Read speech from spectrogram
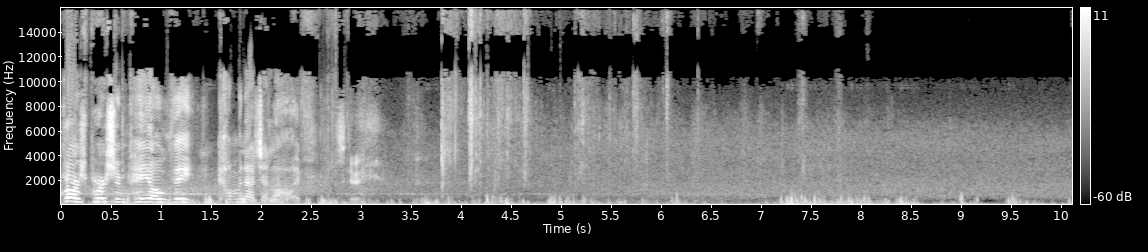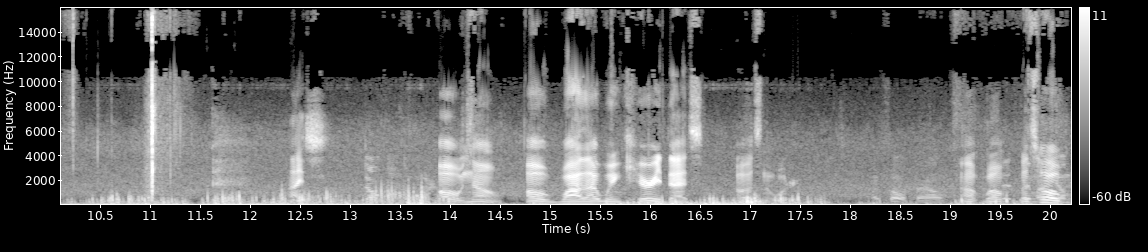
First person POV coming at you live. Just kidding. Nice. Don't go. Oh no. Oh wow, that wind carried that. Oh, that's in the water. I saw bounce. Oh well, It- let's hope.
